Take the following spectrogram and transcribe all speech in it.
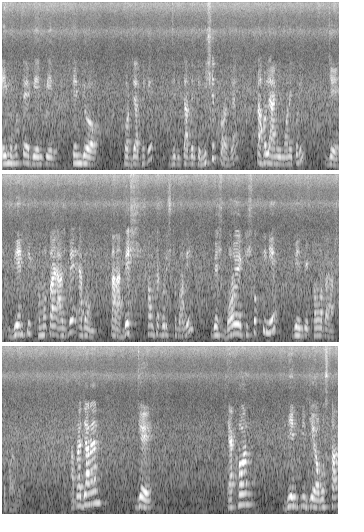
এই মুহূর্তে বিএনপির কেন্দ্রীয় পর্যায় থেকে যদি তাদেরকে নিষেধ করা যায়, তাহলে আমি মনে করি যে বিএনপি ক্ষমতায় আসবে এবং তারা বেশ সংখ্যাগরিষ্ঠভাবেই বেশ বড় একটি শক্তি নিয়ে বিএনপি ক্ষমতায় আসতে পারবে। আপনারা জানেন যে এখন বিএনপির যে অবস্থান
